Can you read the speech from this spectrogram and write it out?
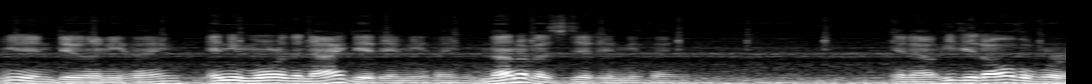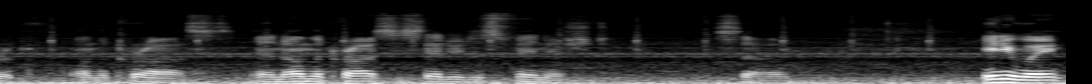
You didn't do anything any more than I did anything. None of us did anything. You know, he did all the work on the cross. And on the cross, he said, It is finished. So, anyway,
